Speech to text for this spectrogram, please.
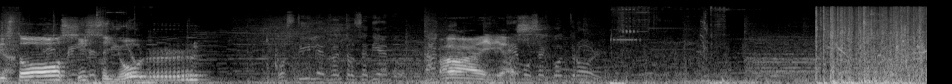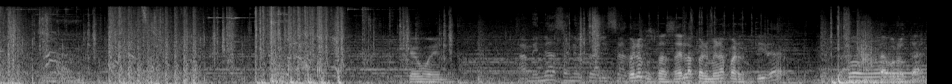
¿Listo? Sí, señor. Hostiles retrocediendo. Ay, Dios. Tenemos el control. Qué bueno. Amenaza neutralizada. Bueno, pues pasar la primera partida. Está brutal.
